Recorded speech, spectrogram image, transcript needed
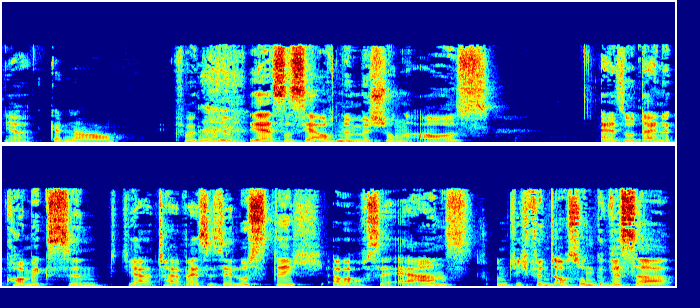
Ja. Genau. Voll cool. Ja, es ist ja auch eine Mischung aus, also deine Comics sind ja teilweise sehr lustig, aber auch sehr ernst. Und ich finde auch so ein gewisser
